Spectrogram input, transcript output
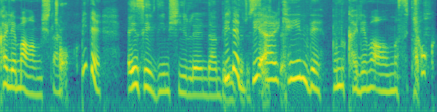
kaleme almışlar. Çok. Bir de En sevdiğim şiirlerinden bir biridir de bir üstelik de. erkeğin de bunu kaleme alması çok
